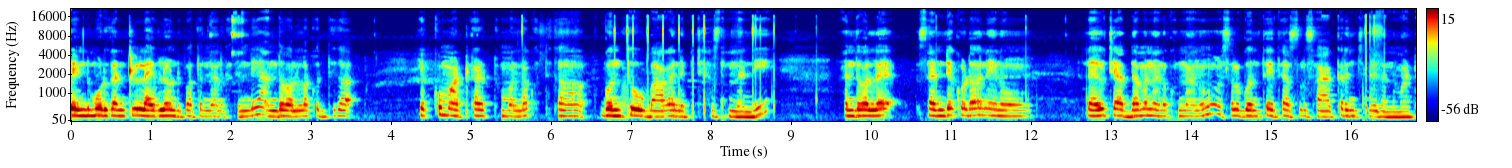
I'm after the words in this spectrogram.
రెండు మూడు గంటలు లైవ్లో ఉండిపోతున్నాను కదండి. అందువల్ల కొద్దిగా ఎక్కువ మాట్లాడటం వల్ల కొద్దిగా గొంతు బాగా నొప్పి చేస్తుందండి. అందువల్ల సండే కూడా నేను లైవ్ చేద్దామని అనుకున్నాను. అసలు గొంతు అయితే అసలు సహకరించలేదన్నమాట.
